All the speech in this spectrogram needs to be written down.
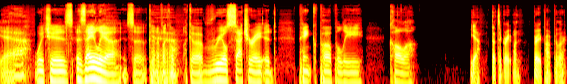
Yeah, which is azalea. It's a kind of like a like a real saturated pink purpley color. yeah, that's a great one. Very popular.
